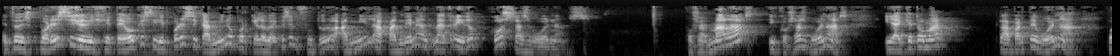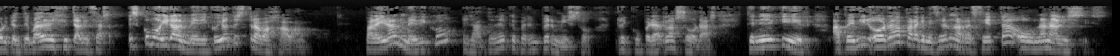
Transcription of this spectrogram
Entonces, por eso yo dije, tengo que seguir por ese camino porque lo veo que es el futuro. A mí la pandemia me ha traído cosas buenas, cosas malas y cosas buenas. Y hay que tomar la parte buena, porque el tema de digitalizar es como ir al médico. Yo antes trabajaba. Para ir al médico era tener que pedir permiso, recuperar las horas, tener que ir a pedir hora para que me hicieran una receta o un análisis.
